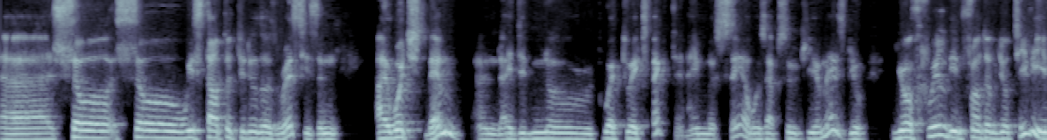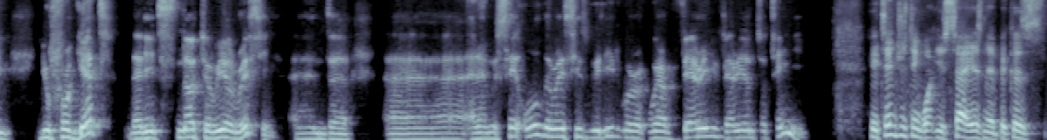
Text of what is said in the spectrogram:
Uh, so so we started to do those races, and I watched them and I didn't know what to expect. And I must say, I was absolutely amazed. You, you're thrilled in front of your TV. You forget that it's not a real racing. And, uh, uh, and I must say, all the races we did were, were very, very entertaining. It's interesting what you say, isn't it? Because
